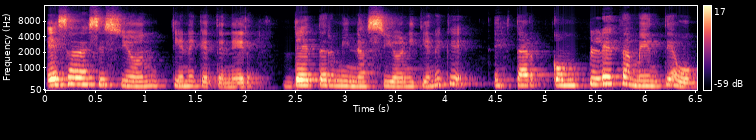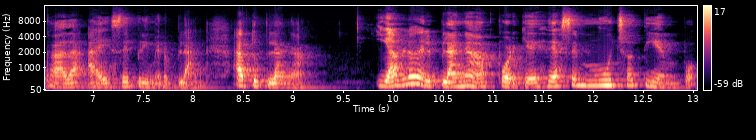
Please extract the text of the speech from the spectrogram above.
esa decisión tiene que tener determinación y tiene que estar completamente abocada a ese primer plan, a tu plan A. Y hablo del plan A porque desde hace mucho tiempo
